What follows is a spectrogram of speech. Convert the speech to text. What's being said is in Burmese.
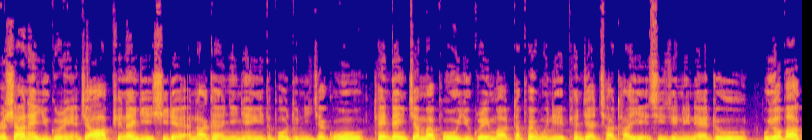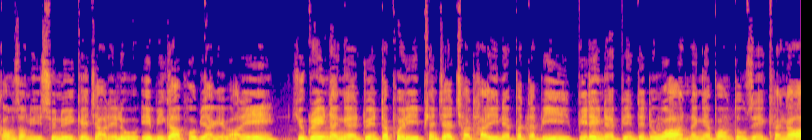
ရုရှားနဲ့ယူကရိန်းအကြားဖြစ်နိုင်ခြေရှိတဲ့အနာဂတ်ငြိမ်းချမ်းရေးသဘောတူညီချက်ကိုထိမ့်သိမ်းကြက်မှတ်ဖို့ယူကရိန်းမှာတပ်ဖွဲ့ဝင်တွေဖြန့်ကျက်ချထားရေးအစီအစဉ်တွေနဲ့အတူဥရောပခေါင်းဆောင်တွေဆွေးနွေးခဲ့ကြတယ်လို့ AP ကဖော်ပြခဲ့ပါတယ်။ယူကရိန်းနိုင်ငံအတွင်းတပ်ဖွဲ့တွေဖြန့်ကျက်ချထားရေးနဲ့ပတ်သက်ပြီးပြည်ထောင်နဲ့ပြင်သစ်တို့ဟာနိုင်ငံပေါင်း30ခန့်က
